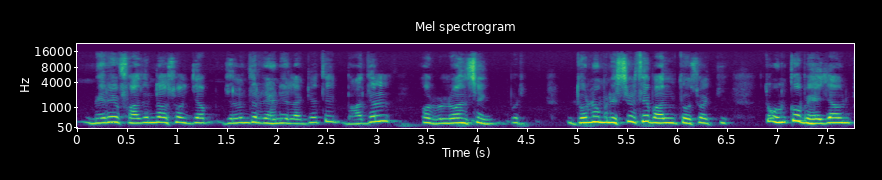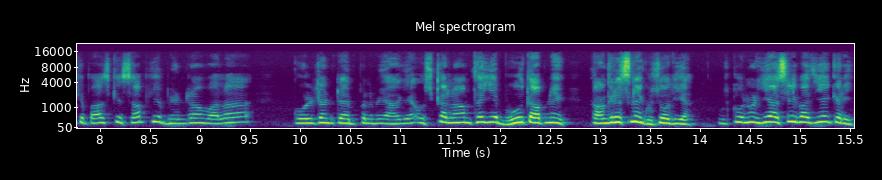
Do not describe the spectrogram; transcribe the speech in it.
मेरे फादर इन उस वक्त जब जलंधर रहने लग गए थे, बादल और बलवंत सिंह दोनों मिनिस्टर थे बादल तो उस वक्त की तो उनको भेजा उनके पास कि सब ये भिंडरा वाला गोल्डन टेंपल में आ गया। उसका नाम था ये भूत, आपने कांग्रेस ने घुसो दिया। उसको उन्होंने ये असली बात ये करी,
